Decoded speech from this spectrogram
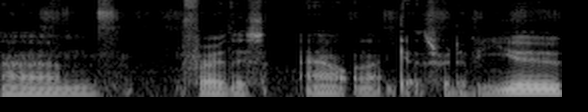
Um, throw this out, and that gets rid of you.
